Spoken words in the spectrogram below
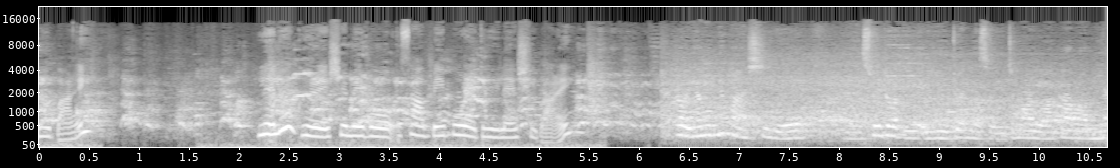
လုပ်ပါတယ်။လေလွင့်ခွေးတွေရှင်းပေးဖို့အစာပေးပို့တဲ့သူတွေလည်းရှိပါတယ်အဲ့တော့ရန်ကုန်မြို့မှာရှိတဲ့အဲဆွေးတော့တွေရဲ့အရေးအတွက်နဲ့ဆိုရင်ကျမတို့ကကာပါမရ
